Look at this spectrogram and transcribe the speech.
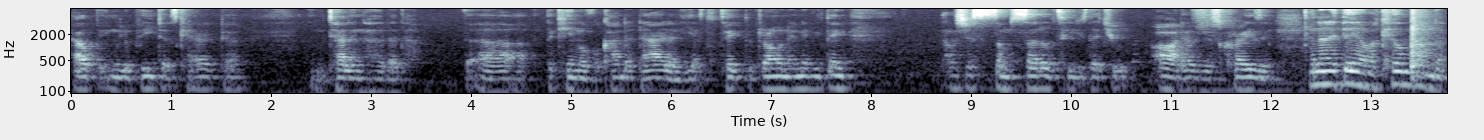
helping Lupita's character and telling her that the, uh, the king of Wakanda died and he has to take the throne and everything. That was just some subtleties that you, oh, that was just crazy. Another thing about Killmonger,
